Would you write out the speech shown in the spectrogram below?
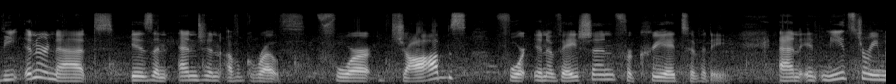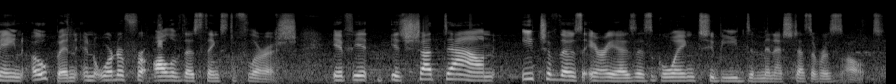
The internet is an engine of growth for jobs, for innovation, for creativity. And it needs to remain open in order for all of those things to flourish. If it is shut down, each of those areas is going to be diminished as a result.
